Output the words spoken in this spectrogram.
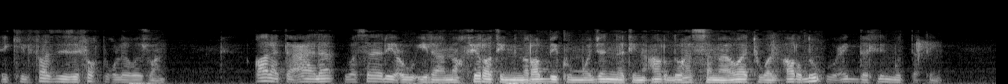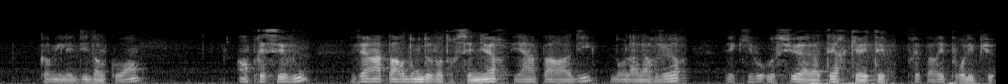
Et qu'ils fassent des efforts pour le rejoindre. قال تعالى وسارعوا إلى مغفرة من ربكم وجنة عرضها السماوات والأرض أعدت للمتقين Comme il est dit dans le Coran, empressez-vous vers un pardon de votre Seigneur et un paradis dont la largeur équivaut aux cieux et à la terre qui a été préparé pour les pieux.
